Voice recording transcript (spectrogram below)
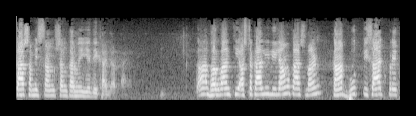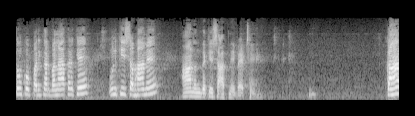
का सम्मिश्रण शंकर में ये देखा जाता है। कहा भगवान की अष्टकाली लीलाओं का स्मरण, कहा भूत पिशाच प्रेतों को परिकर बना करके उनकी सभा में आनंद के साथ में बैठे हैं। कहा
